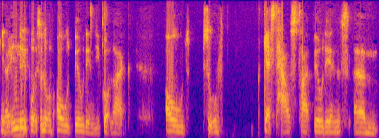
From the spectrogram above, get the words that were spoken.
You know, in Newport, it's a lot of old buildings. You've got like old sort of guest house type buildings. Um,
